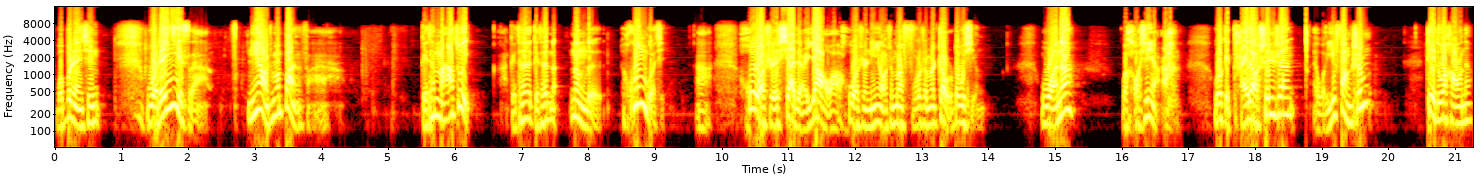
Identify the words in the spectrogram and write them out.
我不忍心。我这意思啊，您有什么办法啊？给他麻醉啊。”给他给他弄弄得昏过去啊，或是下点药啊，或是您有什么符什么咒都行。我呢，我好心眼啊，我给抬到深山，哎，我一放生，这多好呢。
